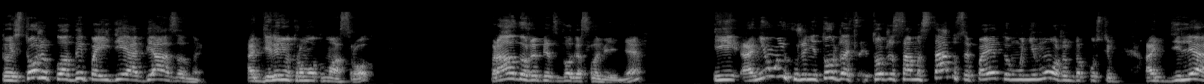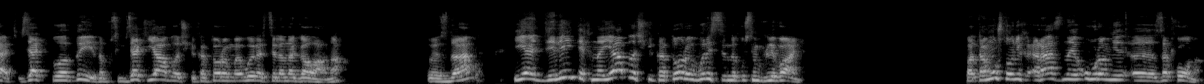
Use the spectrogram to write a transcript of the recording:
то есть тоже плоды, по идее, обязаны отделению Трумот Масрот, правда, уже без благословения. И они у них уже не тот же, тот же самый статус, и поэтому мы не можем, допустим, отделять, взять плоды, допустим, взять яблочки, которые мы вырастили на Голанах, то есть, да, и отделить их на яблочки, которые вырастили, допустим, в Ливане. Потому что у них разные уровни э, закона.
